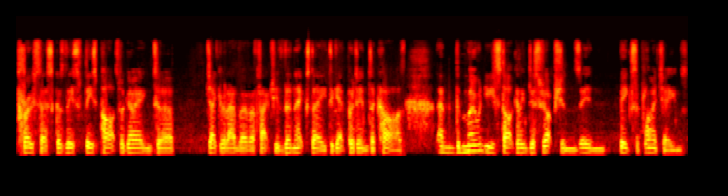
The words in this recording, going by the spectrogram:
process because these these parts were going to Jaguar Land Rover factory the next day to get put into cars. And the moment you start getting disruptions in big supply chains,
